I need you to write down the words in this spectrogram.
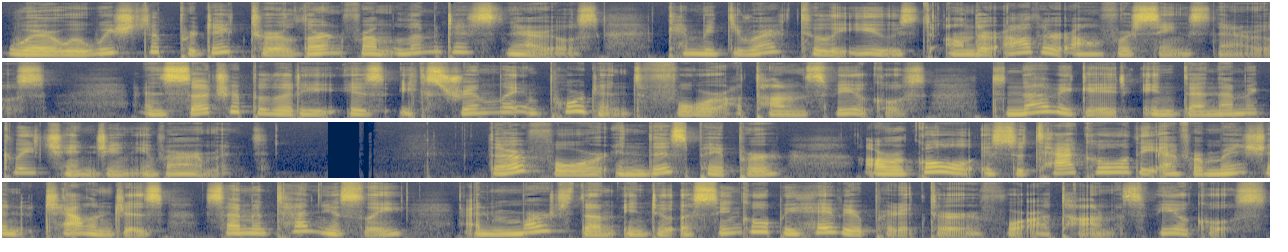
where we wish the predictor learned from limited scenarios can be directly used under other unforeseen scenarios, and such ability is extremely important for autonomous vehicles to navigate in dynamically changing environment. Therefore, in this paper, our goal is to tackle the aforementioned challenges simultaneously and merge them into a single behavior predictor for autonomous vehicles.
